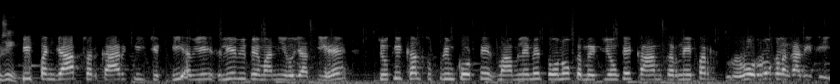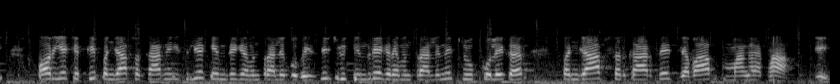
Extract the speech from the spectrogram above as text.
कि पंजाब सरकार की चिट्ठी अब ये इसलिए भी बेमानी हो जाती है क्योंकि कल सुप्रीम कोर्ट ने इस मामले में दोनों कमेटियों के काम करने पर रो, रोक लगा दी थी। और ये चिट्ठी पंजाब सरकार ने इसलिए केंद्रीय गृह मंत्रालय को भेज दी क्योंकि केंद्रीय गृह मंत्रालय ने चूक को लेकर पंजाब सरकार से जवाब मांगा था। जी।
